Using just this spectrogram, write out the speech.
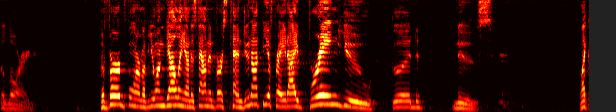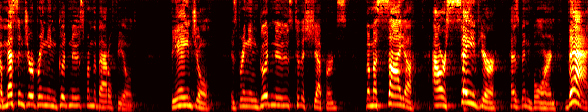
the Lord. The verb form of euangelion is found in verse 10. Do not be afraid, I bring you good news. Like a messenger bringing good news from the battlefield, the angel is bringing good news to the shepherds. The Messiah, our Savior, has been born. That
